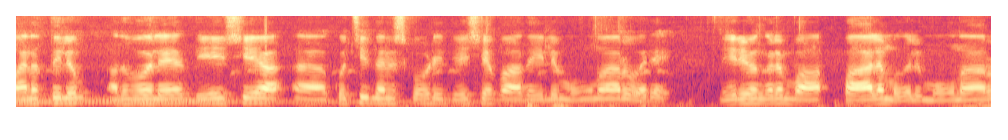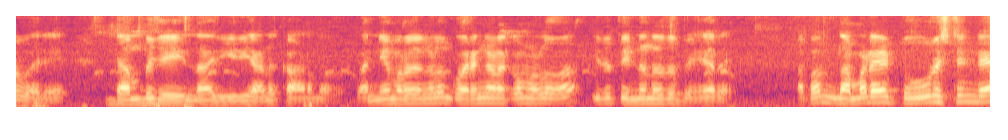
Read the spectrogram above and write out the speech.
വനത്തിലും അതുപോലെ ദേശീയ കൊച്ചി ധനുഷ്കോടി ദേശീയപാതയിൽ മൂന്നാർ വരെ നീരുവെങ്കലം പാലം മുതൽ മൂന്നാർ വരെ ഡംപ് ചെയ്യുന്ന രീതിയാണ് കാണുന്നത്. വന്യമൃഗങ്ങളും കുരങ്ങടക്കമുള്ളവ ഇത് തിന്നുന്നത് വേറെ. അപ്പം നമ്മുടെ ടൂറിസ്റ്റിന്റെ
